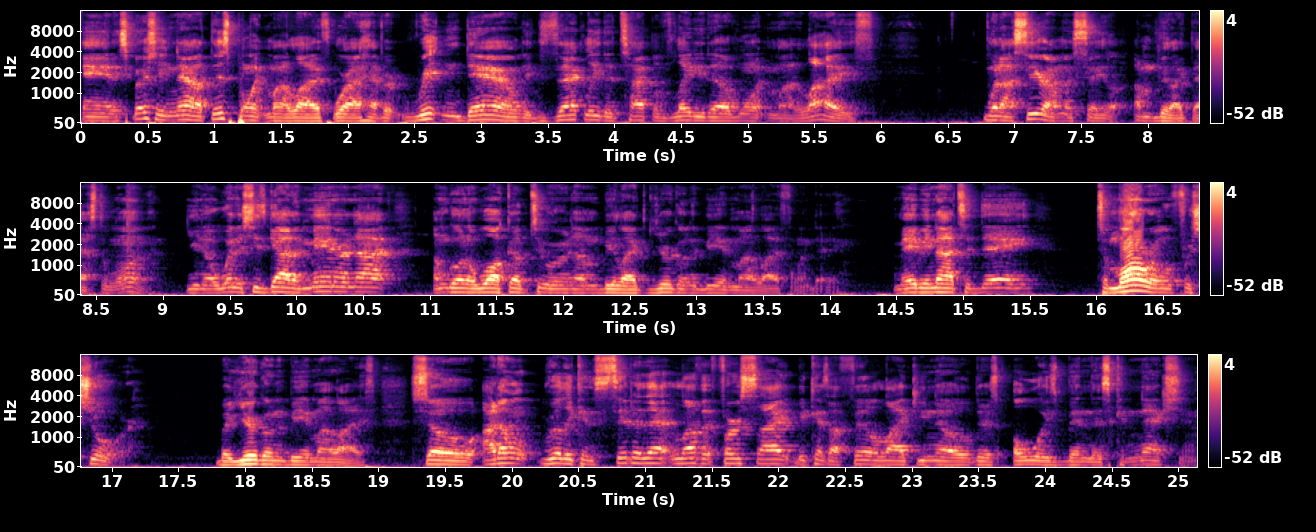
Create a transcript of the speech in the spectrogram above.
And especially now at this point in my life where I have it written down exactly the type of lady that I want in my life, when I see her, I'm gonna say, I'm gonna be like, that's the one. You know, whether she's got a man or not, I'm gonna walk up to her and I'm gonna be like, you're gonna be in my life one day. Maybe not today, tomorrow for sure, but you're gonna be in my life. So I don't really consider that love at first sight because I feel like, you know, there's always been this connection.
